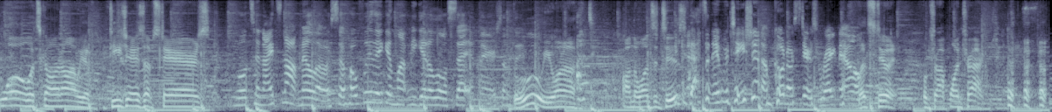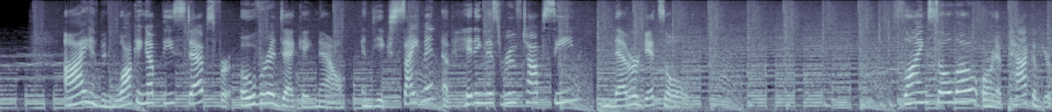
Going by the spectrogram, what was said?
whoa, what's going on? We have DJs upstairs. Well, tonight's not mellow, so hopefully they can let me get a little set in there or something. Ooh, you wanna on the ones and twos? If that's an invitation, I'm going upstairs right now. Let's do it. We'll drop one track. I have been walking up these steps for over a decade now, and the excitement of hitting this rooftop scene never gets old. Flying solo or in a pack of your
